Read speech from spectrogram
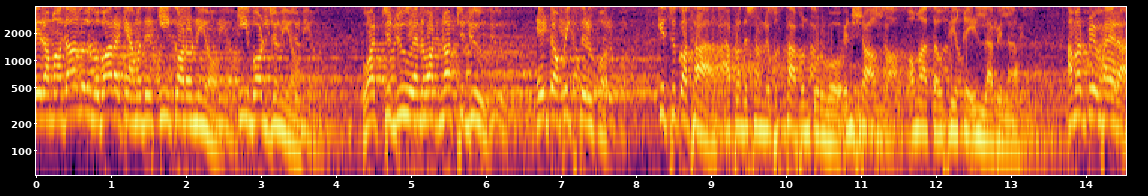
এই রমাদানুল মুবারকে আমাদের কি করণীয়? কি বর্জনীয়? What to do and what not to do এই টপিকসের উপর। কিছু কথা আপনাদের সামনে উপস্থাপন করব, ইনশাআল্লাহ। ওমা তৌফিক ইল্লা বিল্লাহ। আমার প্রিয় ভাইয়েরা,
